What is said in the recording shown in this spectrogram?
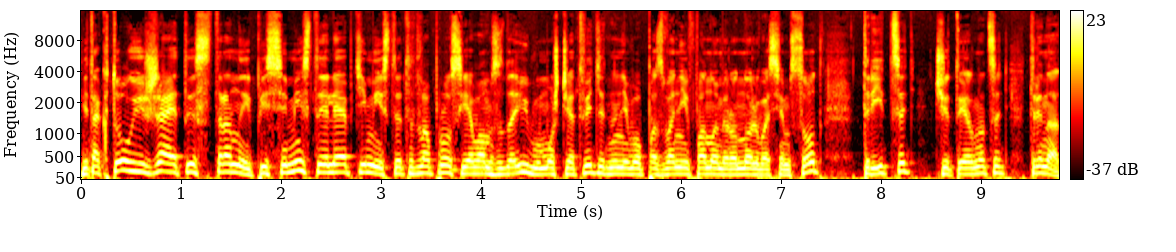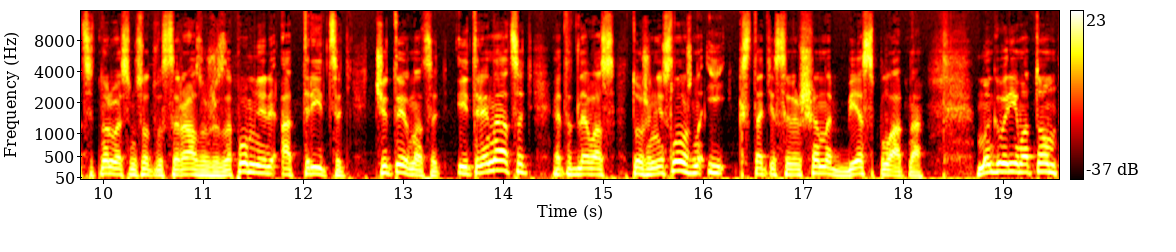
Итак, кто уезжает из страны, пессимисты или оптимисты? Этот вопрос я вам задаю, вы можете ответить на него, позвонив по номеру 0800 30 14 13. 0800 вы сразу же запомнили, а 30 14 и 13 это для вас тоже несложно и, кстати, совершенно бесплатно. Мы говорим о том,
